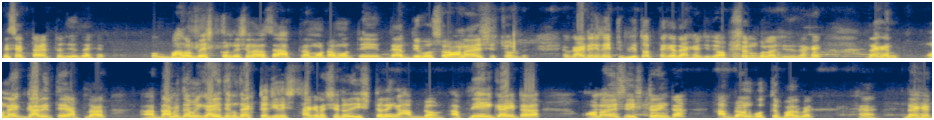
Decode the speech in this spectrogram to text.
পিসের টায়ারটা যদি দেখেন, খুব ভালো বেস্ট কন্ডিশন আছে, আপনার মোটামুটি দেড় দুই বছর অনায়াসে চলবে। গাড়িটা যদি একটু ভিতর থেকে দেখায় যদি অপশনগুলো যদি দেখে দেখেন অনেক গাড়িতে আপনার দামি দামি গাড়িতে কিন্তু একটা জিনিস থাকে না, সেটা স্টারিং আপ ডাউন আপনি এই গাড়িটা অনায়াসে স্টারিংটা আপ ডাউন করতে পারবেন হ্যাঁ দেখেন।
